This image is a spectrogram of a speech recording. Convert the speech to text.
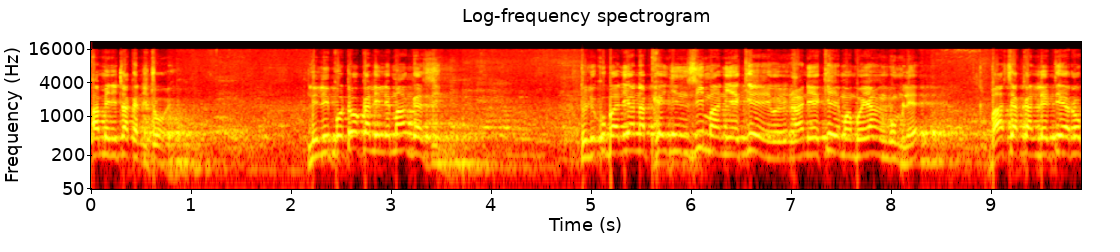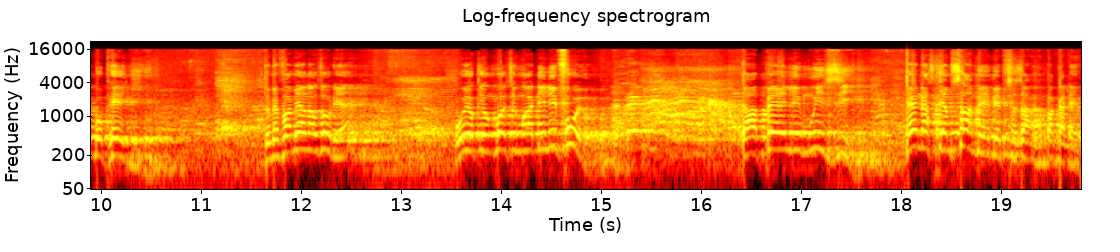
amenitaka nitoe. Lilipotoka lile magazine, tulikubaliana peji nzima aniekee aniekee mambo yangu mle basi akaniletea robo peji. Tumefahamiana uzuri eh? Huyo kiongozi mwadilifu huyo, tapeli, mwizi, tena sijamsamehe mimi pesa zangu mpaka leo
